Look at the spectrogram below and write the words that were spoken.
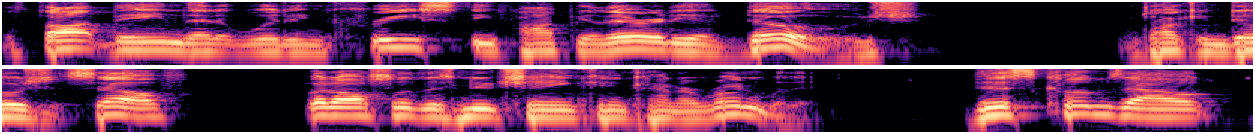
The thought being that it would increase the popularity of Doge. I'm talking Doge itself, but also this new chain can kind of run with it. This comes out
